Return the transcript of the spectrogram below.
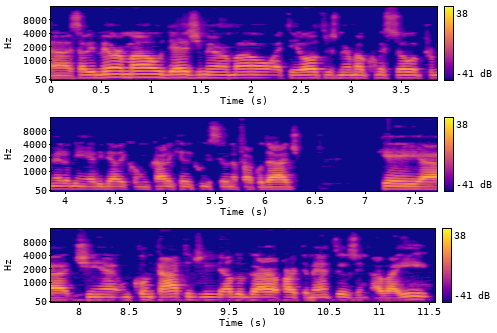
uh, sabe? Meu irmão, desde meu irmão até outros, meu irmão começou a primeira linha dele com um cara que ele conheceu na faculdade, que uh, tinha um contato de alugar apartamentos em Havaí,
